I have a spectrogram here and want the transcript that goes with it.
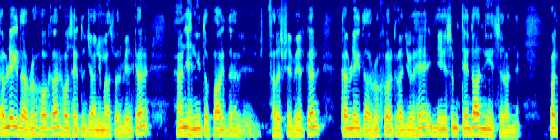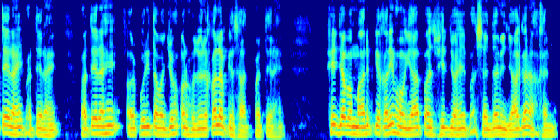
قبلے کی طرف رخ ہو کر ہو سکے تو جا نماز پر بیٹھ کر ہاں جی نہیں تو پاک فرش پہ بیٹھ کر قبل کی طرف رخ کر جو ہے، یہ اسم تعداد نہیں اس صورت میں۔ پڑھتے رہیں پڑھتے رہیں پڑھتے رہیں اور پوری توجہ اور حضور قلب کے ساتھ پڑھتے رہیں۔ پھر جب ہم کے قریب ہو گیا، پس پھر جو ہے، پس سجدہ میں جا کر آخر میں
